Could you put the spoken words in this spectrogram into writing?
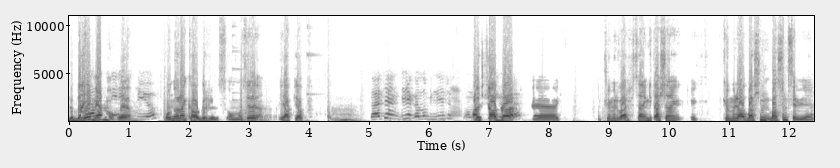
Dur daha yapma yapma. Diyor. onu oradan kaldırırız. Olmazsa yap yap. Zaten direkt alabiliriz. onu. Aşağıda e, kömür var. Sen git aşağıdan e, kömür al. Başın basın seviye.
